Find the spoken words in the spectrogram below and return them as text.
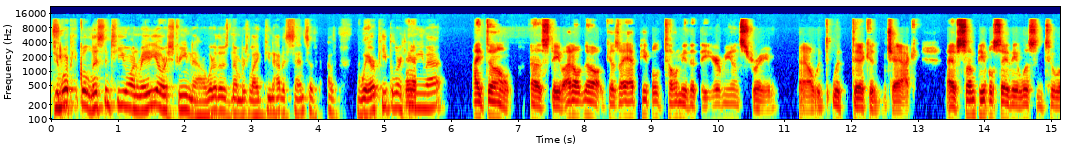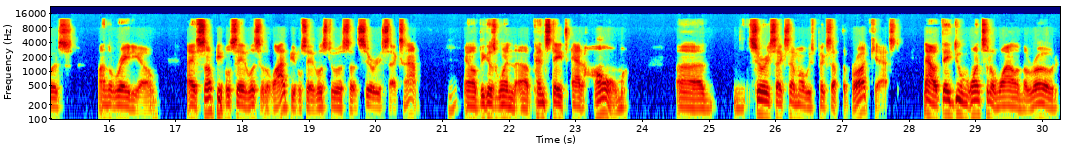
do more people listen to you on radio or stream now? What are those numbers like? Do you have a sense of, of where people are hearing you at? I don't, uh, Steve. I don't know because I have people telling me that they hear me on stream you know, with with Dick and Jack. I have some people say they listen to us on the radio. I have some people say listen. A lot of people say they listen to us on Sirius XM. You know, because when uh, Penn State's at home, uh, Sirius XM always picks up the broadcast. Now they do once in a while on the road.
